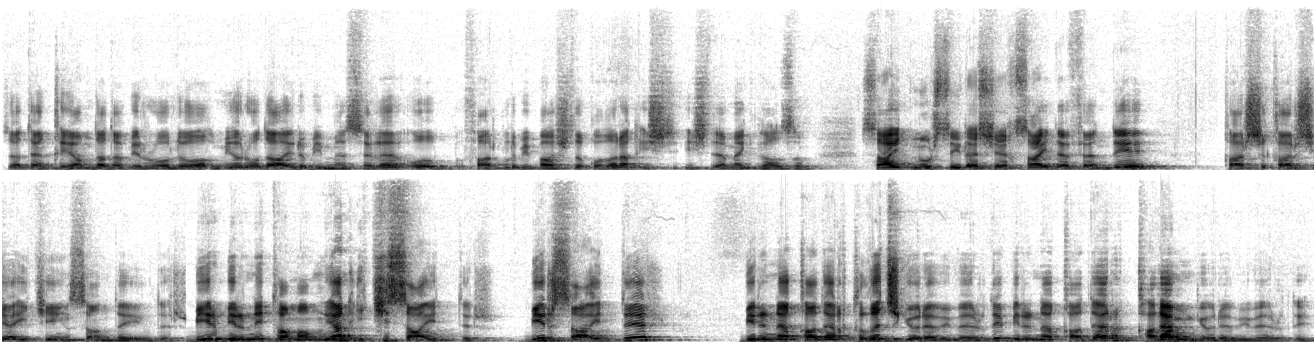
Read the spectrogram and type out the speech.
Zaten kıyamda da bir rolü olmuyor. O da ayrı bir mesele. O farklı bir başlık olarak iş, işlemek lazım. Said Nursi ile Şeyh Said Efendi karşı karşıya iki insan değildir. Birbirini tamamlayan iki Said'dir. Bir Said'dir, birine kader kılıç görevi verdi, birine kader kalem görevi verdi.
